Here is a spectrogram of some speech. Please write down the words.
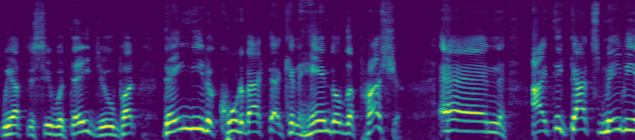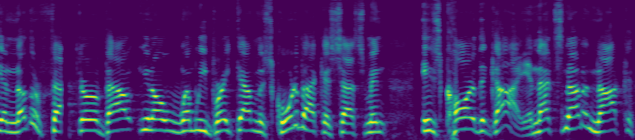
We have to see what they do, but they need a quarterback that can handle the pressure. And I think that's maybe another factor about, you know, when we break down this quarterback assessment, is Carr the guy? And that's not a knock.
